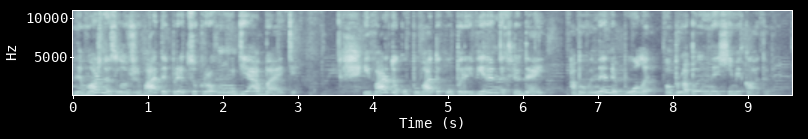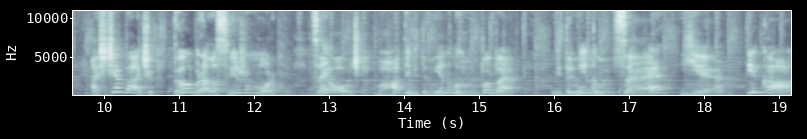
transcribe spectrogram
не можна зловживати при цукровому діабеті. І варто купувати у перевірених людей, аби вони не були оброблені хімікатами. А ще бачу, ти обрала свіжу моркву. Цей овоч багатий вітамінами групи Б, вітамінами С, Е і К,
